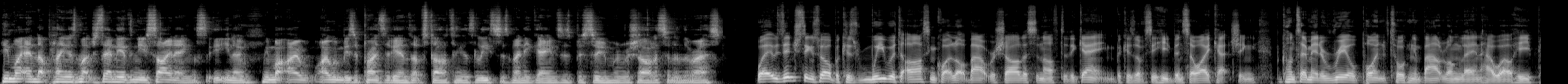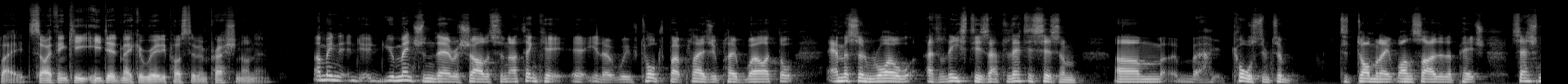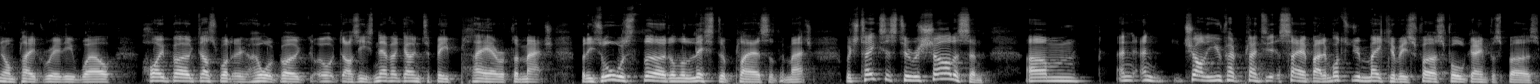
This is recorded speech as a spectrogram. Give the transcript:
He might end up playing as much as any of the new signings. You know, he might. I, I wouldn't be surprised if he ends up starting at least as many games as Bissouma and Richarlison and the rest. Well, it was interesting as well because we were asking quite a lot about Richarlison after the game because obviously he'd been so eye catching. But Conte made a real point of talking about Lenglet and how well he played. So I think he, he did make a really positive impression on him. I mean, you mentioned there Richarlison. I think it, it, you know we've talked about players who played well. I thought Emerson Royal, at least his athleticism, um, caused him to to dominate one side of the pitch. Sessegnon played really well. Højbjerg does what Højbjerg does. He's never going to be player of the match, but he's always third on the list of players of the match, which takes us to Richarlison. Um, and, and Charlie, you've had plenty to say about him. What did you make of his first full game for Spurs?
